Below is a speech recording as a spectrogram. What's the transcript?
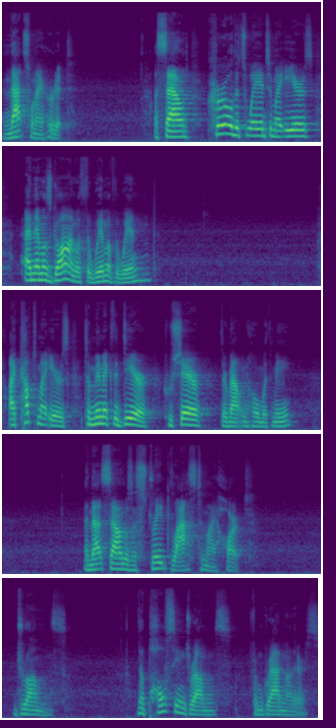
And that's when I heard it a sound curled its way into my ears, and then was gone with the whim of the wind. I cupped my ears to mimic the deer who share their mountain home with me. And that sound was a straight blast to my heart. Drums. The pulsing drums from grandmothers.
